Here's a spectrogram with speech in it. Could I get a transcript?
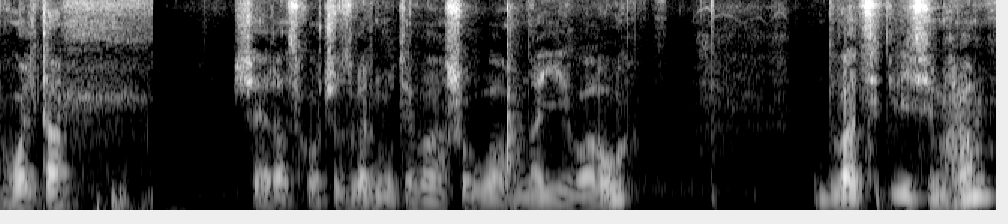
вольта. Ще раз хочу звернути вашу увагу на її вагу. 28 грам.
